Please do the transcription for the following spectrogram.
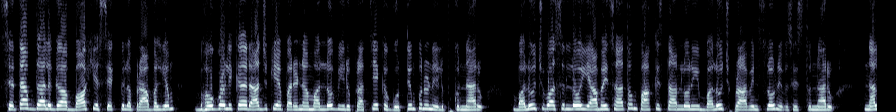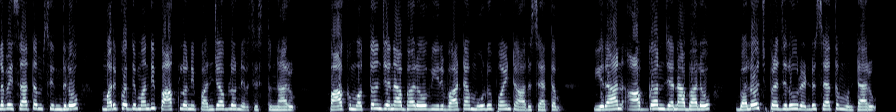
శతాబ్దాలుగా బాహ్య శక్తుల ప్రాబల్యం భౌగోళిక రాజకీయ పరిణామాల్లో వీరు ప్రత్యేక గుర్తింపును నిలుపుకున్నారు. బలూచ్ వాసుల్లో యాభై శాతం పాకిస్తాన్లోని బలూచ్ ప్రావిన్స్లో నివసిస్తున్నారు. నలభై శాతం సింధ్లో మరికొద్ది మంది పాక్లోని పంజాబ్లో నివసిస్తున్నారు. పాక్ మొత్తం జనాభాలో వీరి వాటా మూడు పాయింట్ ఆరు శాతం. ఇరాన్ ఆఫ్ఘాన్ జనాభాలో బలోచ్ ప్రజలు రెండు శాతం ఉంటారు.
